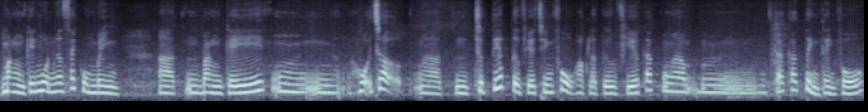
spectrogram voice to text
bằng cái nguồn ngân sách của mình à, bằng cái um, hỗ trợ à, trực tiếp từ phía chính phủ hoặc là từ phía các um, các các tỉnh thành phố.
